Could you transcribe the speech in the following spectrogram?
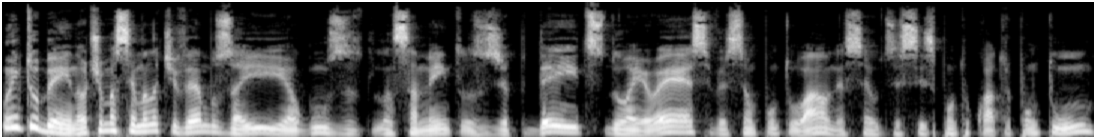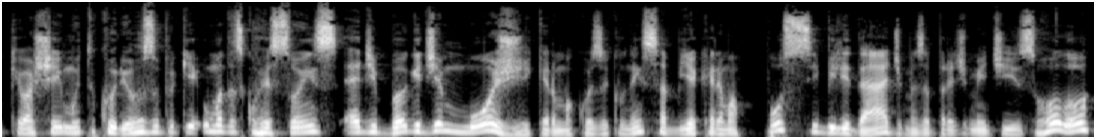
Muito bem, na última semana tivemos aí alguns lançamentos de updates do iOS, versão pontual, né, saiu 16.4.1, que eu achei muito curioso porque uma das correções é de bug de emoji, que era uma coisa que eu nem sabia que era uma possibilidade, mas aparentemente isso rolou,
